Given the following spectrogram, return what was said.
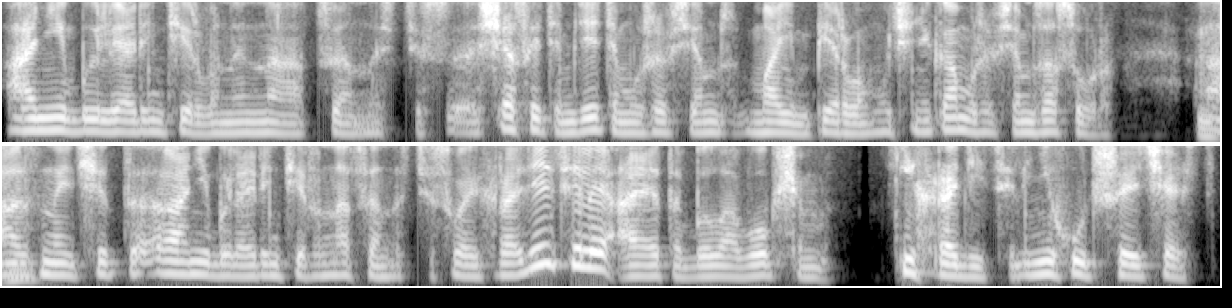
они были ориентированы на ценности. Сейчас этим детям уже всем, моим первым ученикам уже всем за 40. А, Мгм. значит, они были ориентированы на ценности своих родителей, а это была, в общем, их родители, не худшая часть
